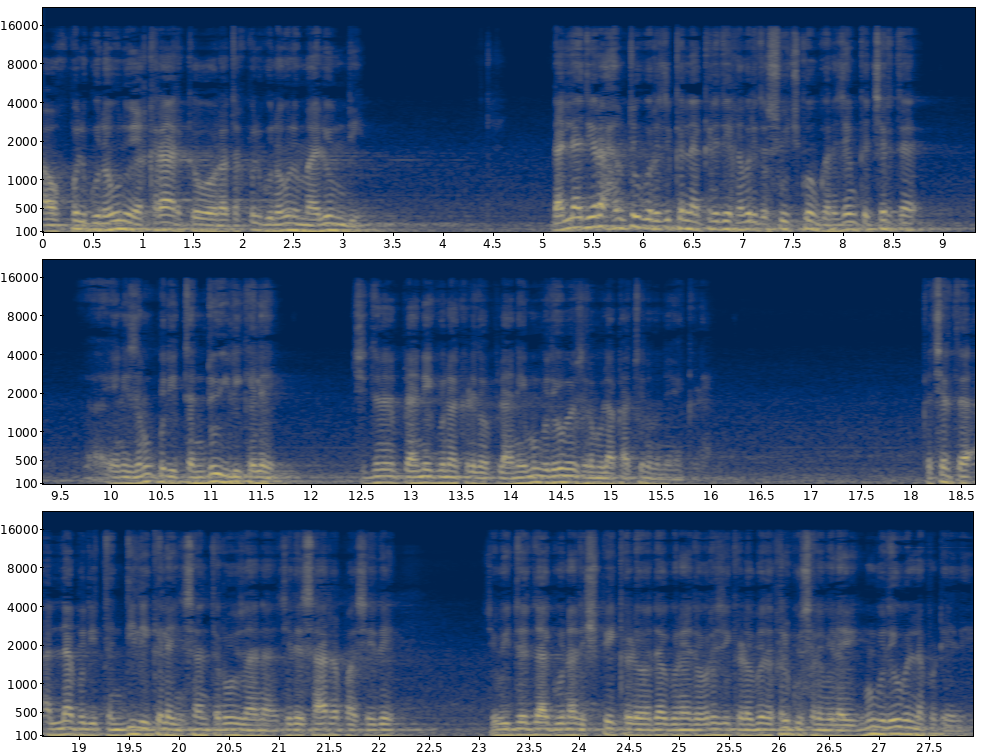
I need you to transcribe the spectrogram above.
او خپل ګناهونو اقرار کوو راته خپل ګناهونه معلوم دي د الله دې رحم ته وګوره زه کله ناکله دې خبرې ته سوچ کوم که نه زه هم که چېرته یعنې زموږ په دې تندو یې لیکلی چې د نن پلانې ګناه کړې ده او پلانې مونږ به د یو بل سره ملاقاتونه به نه وی کړی که چېرته الله په دې تندي لیکلی انسان ته روزانه چې دی سهار راپاڅېدی چې وي د دا ګناه د شپې کړی او دا ګناه د ورځې کړی او بیا د خلکو سره ملاوي موږ به د یو بل نه پټې دی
